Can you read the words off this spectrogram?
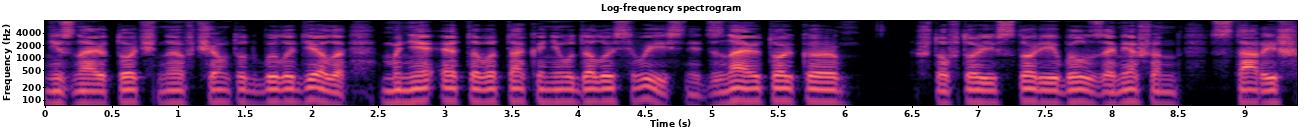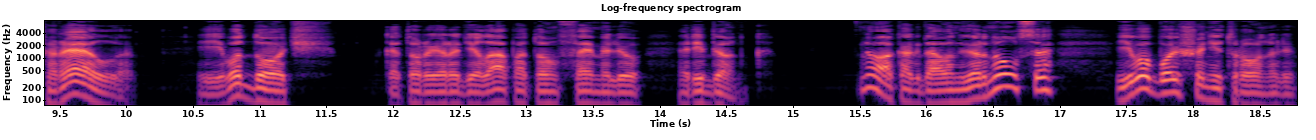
Не знаю точно, в чем тут было дело. Мне этого так и не удалось выяснить. Знаю только что в той истории был замешан старый Шрелла и его дочь, которая родила потом Фэмилю ребенка. Ну, а когда он вернулся, его больше не тронули.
